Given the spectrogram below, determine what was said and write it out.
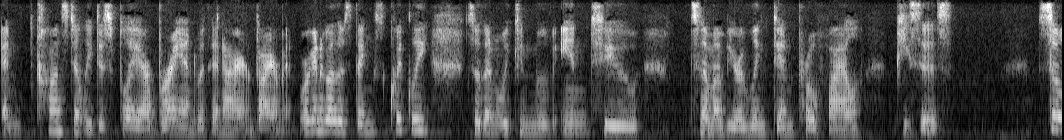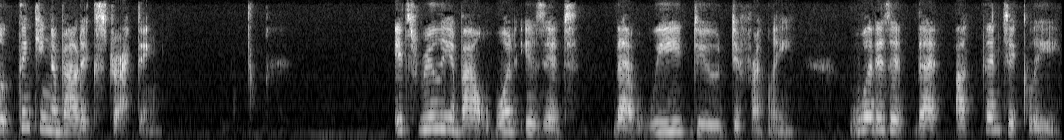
and constantly display our brand within our environment. We're going to go those things quickly so then we can move into some of your LinkedIn profile pieces. So, thinking about extracting, it's really about what is it that we do differently? What is it that authentically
